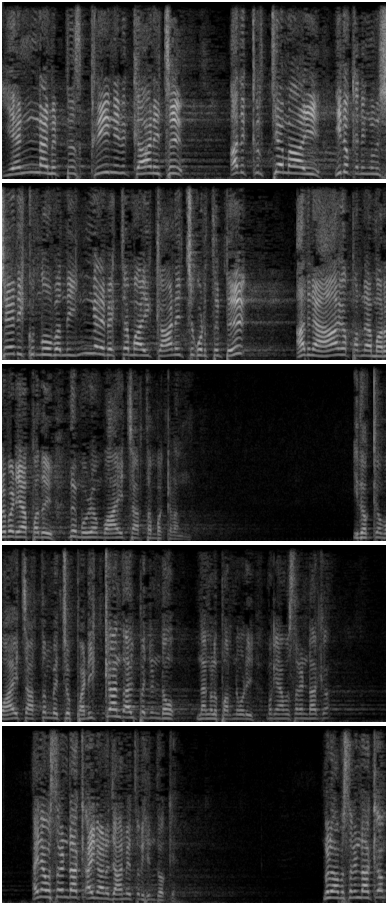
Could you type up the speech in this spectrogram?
എണ്ണമിട്ട് സ്ക്രീനിൽ കാണിച്ച് അത് കൃത്യമായി ഇതൊക്കെ നിങ്ങൾ നിഷേധിക്കുന്നുവെന്ന് ഇങ്ങനെ വ്യക്തമായി കാണിച്ചു കൊടുത്തിട്ട് അതിനെ ആകെ പറഞ്ഞ മറുപടി അപ്പത് ഇത് മുഴുവൻ വായിച്ചർത്ഥം വെക്കണം. ഇതൊക്കെ വായിച്ചർത്ഥം വെച്ച് പഠിക്കാൻ താല്പര്യമുണ്ടോ? ഞങ്ങൾ പറഞ്ഞോളി. നമുക്ക് അവസരം ഉണ്ടാക്കാം. അതിന് അവസരം ഉണ്ടാക്കുക അതിനാണ് ജാമ്യത്തിൽ ഹിന്ദു ഒക്കെ. നിങ്ങൾ അവസരം ഉണ്ടാക്കാം.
